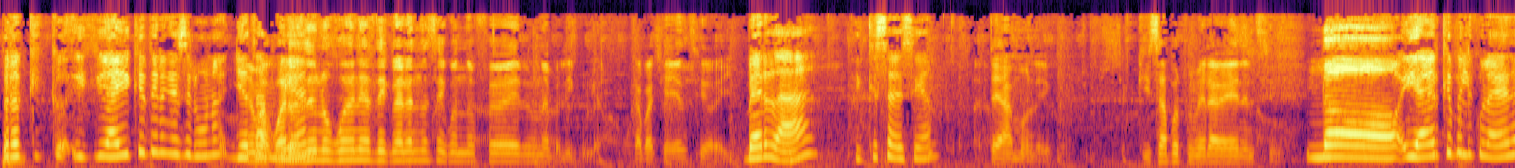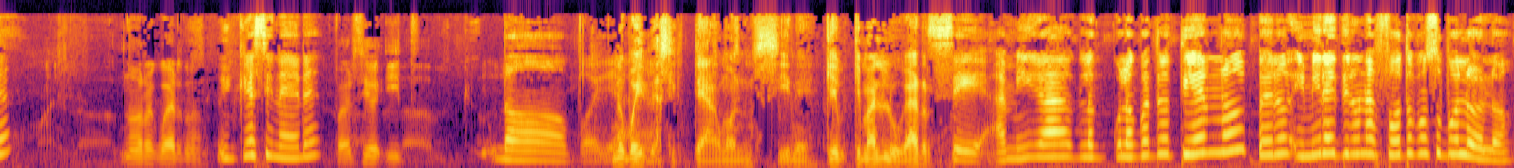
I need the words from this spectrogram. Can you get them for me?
Pero ¿qué co- ¿y ahí qué tiene que ser uno? Yo Yo me acuerdo también. de unos hueones declarándose cuando fue a ver una película. Capaz que hayan sido ellos. ¿Verdad? ¿Y qué se decían? Te amo, le dijo. Quizás por primera vez en el cine. No. ¿Y a ver qué película era? No recuerdo. ¿Y qué cine era? Puede haber sido It. No, pues ya. No podéis decir te amo en un cine. Qué, qué mal lugar. Sí, amiga, lo, lo encuentro tierno, pero... Y mira, y tiene una foto con su pololo.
